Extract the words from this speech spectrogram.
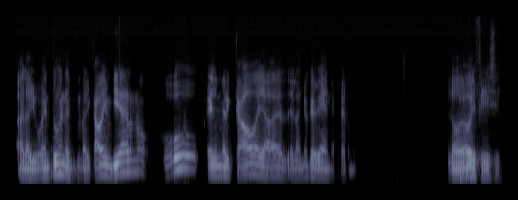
a la Juventus en el mercado de invierno o el mercado ya del, del año que viene, pero lo veo difícil.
